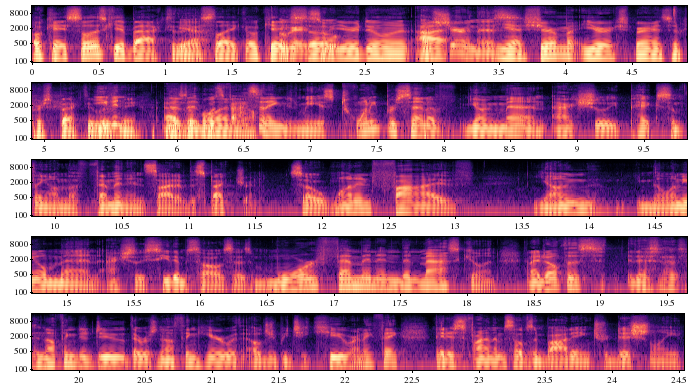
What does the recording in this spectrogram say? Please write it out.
Okay, so let's get back to this. Yeah. Like, okay, Okay, so, so you're doing. I'm I- sharing this. Yeah, share my, your experience and perspective Even with me as a th- what's fascinating to me is 20% of young men actually pick something on the feminine side of the spectrum. So one in five young millennial men actually see themselves as more feminine than masculine. And I don't think this, this has nothing to do, there was nothing here with LGBTQ or anything. They just find themselves embodying traditionally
